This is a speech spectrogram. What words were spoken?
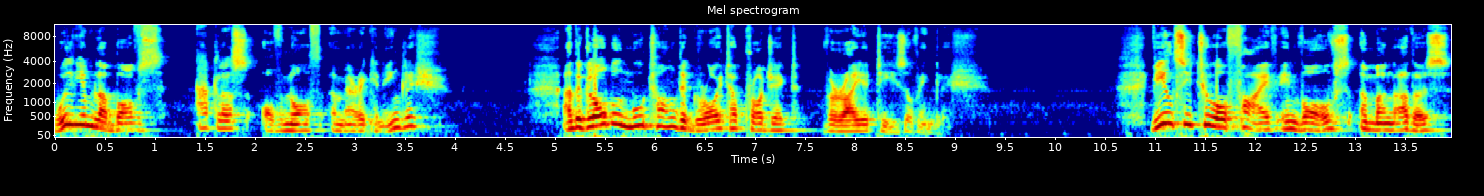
William Labov's Atlas of North American English and the global Mouton de Gruyter project Varieties of English. VLC 205 involves, among others,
